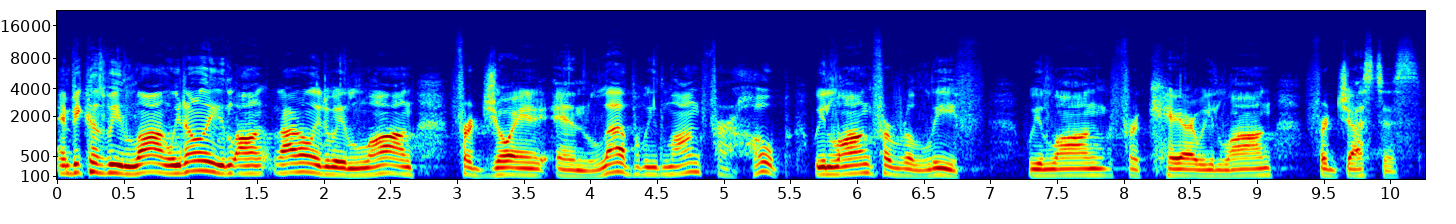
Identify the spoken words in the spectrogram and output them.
And because we long, we don't only long, not only do we long for joy and love, but we long for hope. We long for relief. We long for care. We long for justice.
